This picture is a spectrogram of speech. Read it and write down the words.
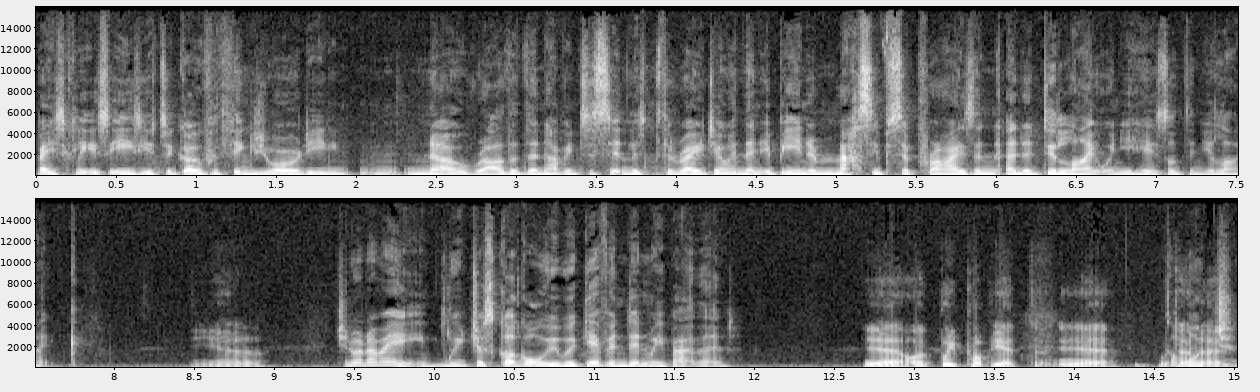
Basically, it's easier to go for things you already know rather than having to sit and listen to the radio and then it being a massive surprise and, and a delight when you hear something you like. yeah. Do you know what I mean? We just got what we were given, didn't we, back then? Yeah. We probably had. Yeah. We Got don't more, know. ch-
